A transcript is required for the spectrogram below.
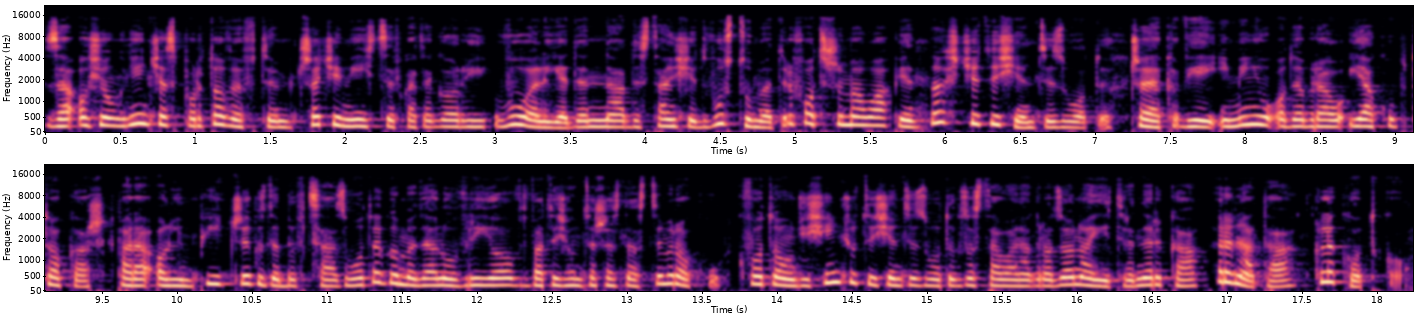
Za osiągnięcia sportowe, w tym trzecie miejsce w kategorii WL1 na dystansie 200 metrów otrzymała 15 tysięcy złotych. Czek w jej imieniu odebrał Jakub Tokarz, paraolimpijczyk, zdobywca złotego medalu w Rio w 2016 roku. Kwotą 10 tysięcy złotych została nagrodzona jej trenerka Renata Klekotko.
